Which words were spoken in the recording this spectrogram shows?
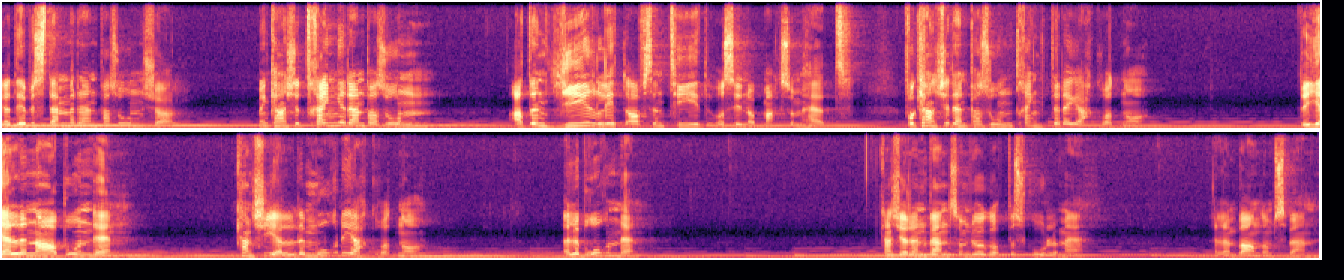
Ja, det bestemmer den personen sjøl. Men kanskje trenger den personen at en gir litt av sin tid og sin oppmerksomhet. For kanskje den personen trengte deg akkurat nå. Det gjelder naboen din. Kanskje gjelder det mor di akkurat nå. Eller broren din. Kanskje er det en venn som du har gått på skole med. Eller en barndomsvenn.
